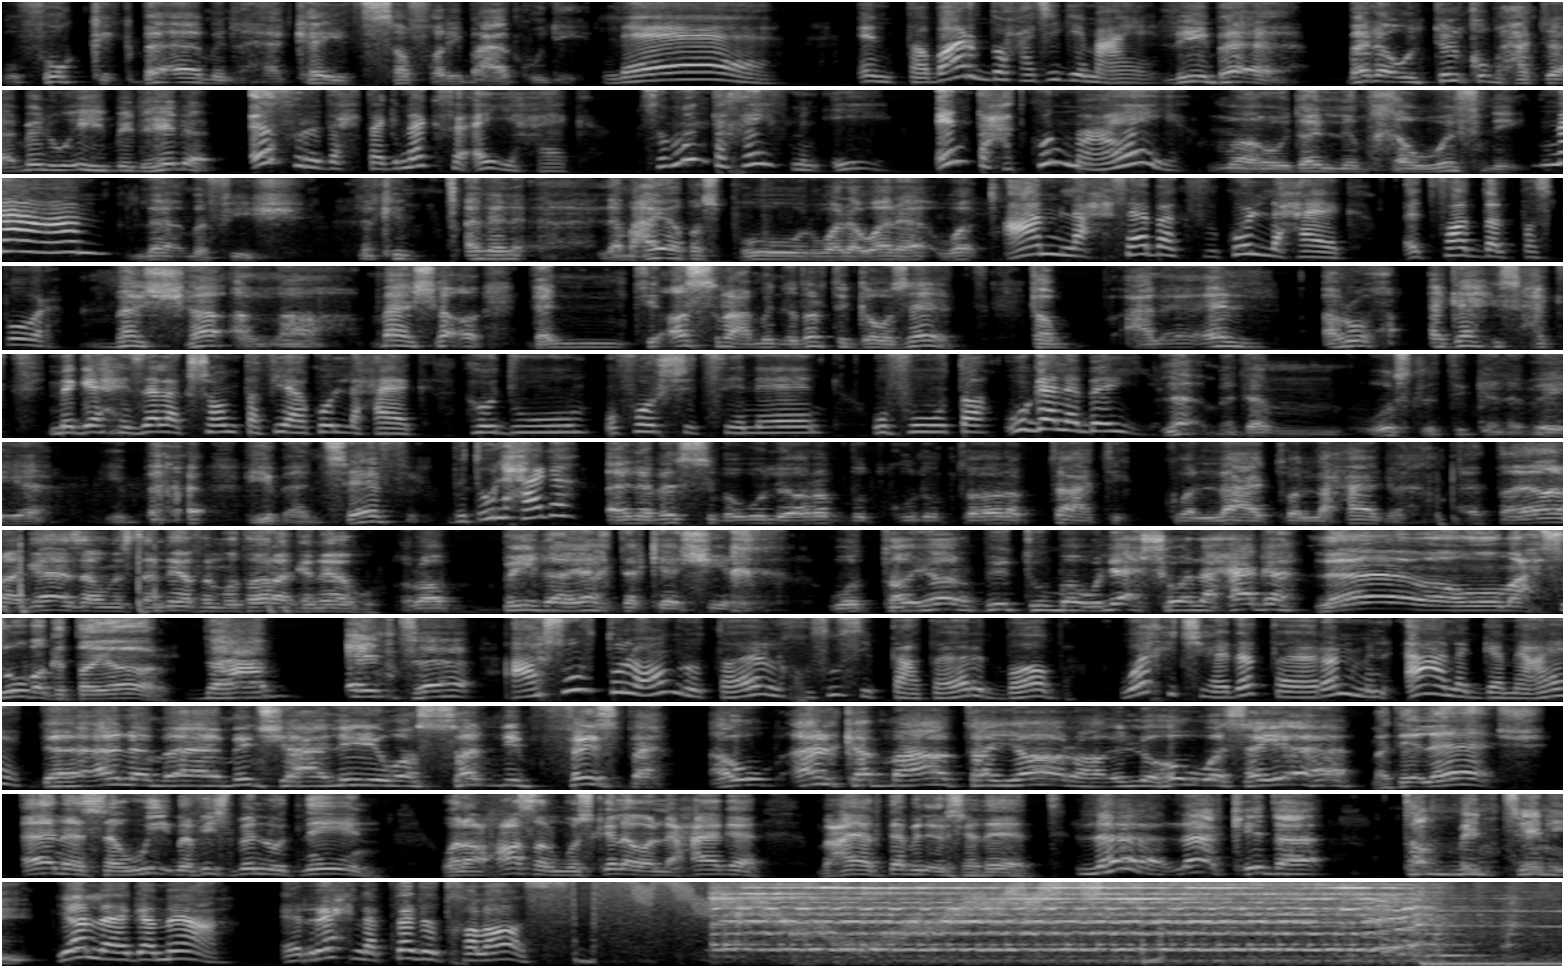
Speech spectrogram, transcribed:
وفكك بقى من حكاية سفري معاكوا دي لا انت برضه هتيجي معانا ليه بقى؟ ما أنا قلت لكم هتعملوا إيه من هنا؟ افرض احتاجناك في أي حاجة ثم أنت خايف من إيه؟ أنت هتكون معايا. ما هو ده اللي مخوفني. نعم. لا مفيش. لكن أنا لا, لا معايا باسبور ولا ورق و... عاملة حسابك في كل حاجة. اتفضل باسبورك. ما شاء الله ما شاء الله. ده انت أسرع من إدارة الجوازات. طب على الأقل أروح أجهز حاجتي. مجهزة لك شنطة فيها كل حاجة. هدوم وفرشة سنان وفوطة وجلابية. لا مادام وصلت الجلابية يبقى يبقى نسافر. بتقول حاجة؟ أنا بس بقول يا رب تكون الطيارة بتاعتك ولعت ولا حاجة. الطيارة جاهزة ومستنية في المطار يا جنابه. ربنا ياخدك يا شيخ. والطيار بيته ما ولعش ولا حاجة؟ لا هو محسوبك الطيار. نعم. انت عاشور طول عمره الطيار الخصوصي بتاع طيارة بابا واخد شهادات طيران من أعلى الجامعات. ده أنا ما آمنش عليه يوصلني بفسبه أو اركب معاه طيارة اللي هو سايقها ما تقلقش أنا سويق مفيش منه اتنين. ولو حصل مشكلة ولا حاجة معايا كتاب الإرشادات. لا لا كده طمنتني. يلا يا جماعة الرحلة ابتدت خلاص.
